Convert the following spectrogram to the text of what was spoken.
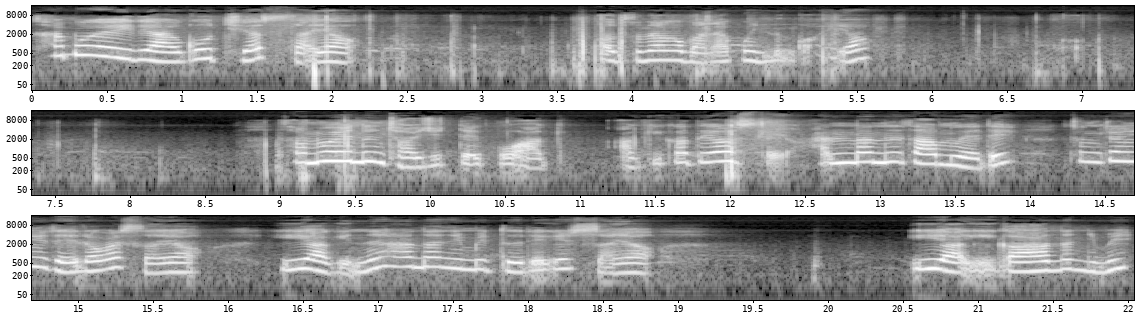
사무엘이라고 지었어요. 어, 누나가 말하고 있는 거예요. 사무엘은 저시되고 아기, 아기가 되었어요. 한나는 사무엘을 성전에 데려갔어요. 이 아기는 하나님이 드리겠어요. 이 아기가 하나님이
